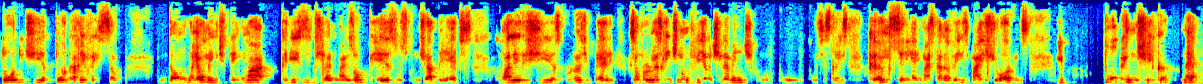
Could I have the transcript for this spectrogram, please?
todo dia, toda a refeição. Então, realmente, tem uma crise de animais obesos, com diabetes, com alergias, problemas de pele, que são problemas que a gente não via antigamente com, com, com esses cães. Câncer em animais cada vez mais jovens. E tudo indica né,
